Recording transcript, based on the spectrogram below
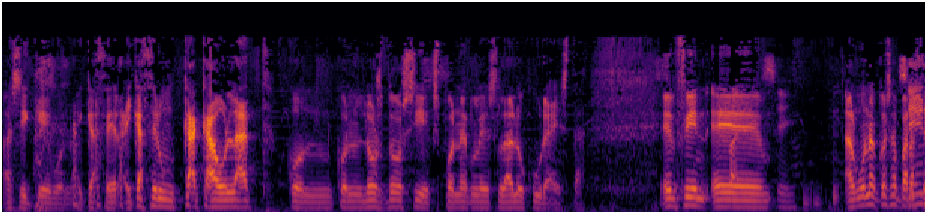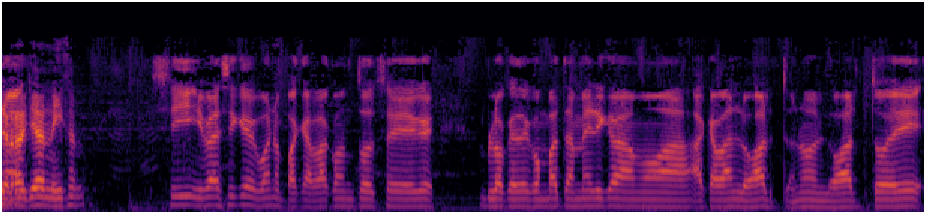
Así que, bueno, hay que hacer, hay que hacer un cacaolat con, con los dos y exponerles la locura esta. En fin, eh, sí. ¿alguna cosa para sí, cerrar no, ya, Nathan? Sí, iba a decir que, bueno, para acabar con todo este bloque de combate América vamos a acabar en lo alto, ¿no? En lo alto es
